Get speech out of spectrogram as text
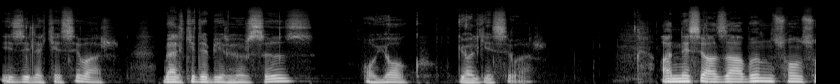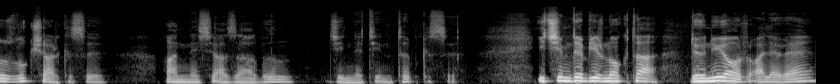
izi lekesi var. Belki de bir hırsız, o yok, gölgesi var. Annesi azabın sonsuzluk şarkısı, annesi azabın cinnetin tıpkısı. İçimde bir nokta dönüyor aleve,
